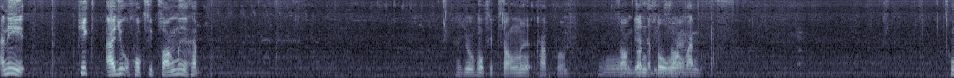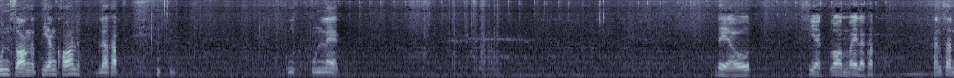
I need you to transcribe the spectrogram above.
อันนี้พริกอายุหกสิบสองมือครับ อายุหกสิบสองมื้อครับผมโสองเดือนกับอีสูกงสองวัน หุ้นสองเพียงคอแล้วครับ นี่หุ้นแรก ได้เอาเสียกล้อมไว้แล้วครับคันสั้น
